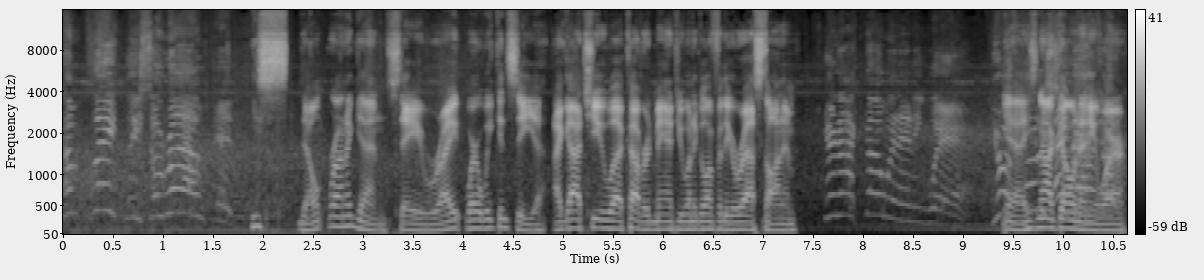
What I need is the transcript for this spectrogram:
Completely surrounded! He's don't run again. Stay right where we can see you. I got you uh, covered, man. If you want to go in for the arrest on him, You're not going anywhere! You're Yeah, he's not going anywhere.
